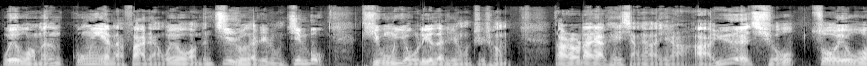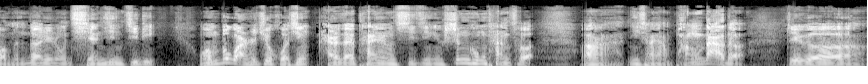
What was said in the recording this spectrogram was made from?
为我们工业的发展，为我们技术的这种进步提供有力的这种支撑。到时候大家可以想象一下啊，月球作为我们的这种前进基地，我们不管是去火星还是在太阳系进行深空探测，啊，你想想庞大的这个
